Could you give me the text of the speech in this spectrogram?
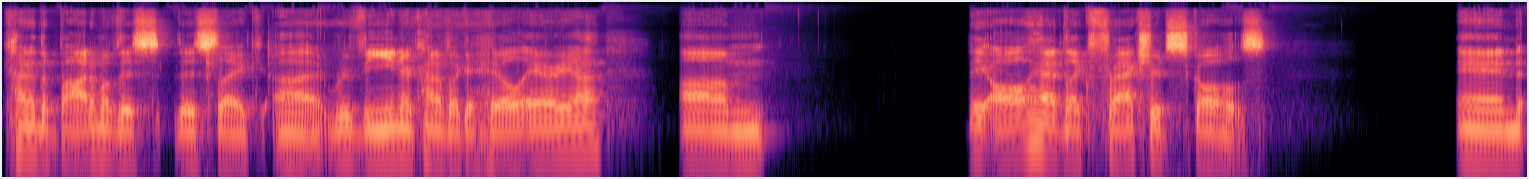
kind of the bottom of this this like uh, ravine or kind of like a hill area. Um, they all had like fractured skulls, and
